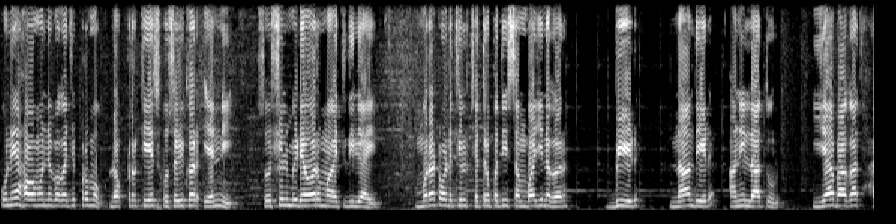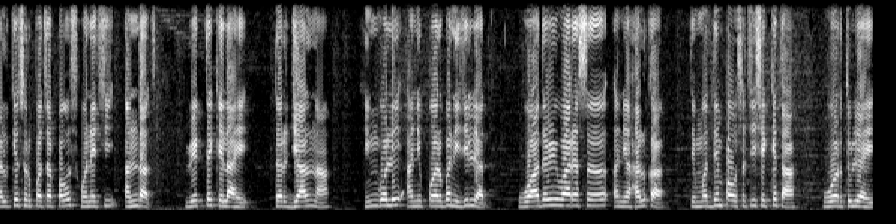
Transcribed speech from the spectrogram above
पुणे हवामान विभागाचे प्रमुख डॉक्टर के एस होसळीकर यांनी सोशल मीडियावर माहिती दिली आहे. मराठवाड्यातील छत्रपती संभाजीनगर बीड नांदेड आणि लातूर या भागात हलके स्वरूपाचा पाऊस होण्याची अंदाज व्यक्त केला आहे. तर जालना हिंगोली आणि परभणी जिल्ह्यात वादळी वाऱ्यासह आणि हलका ते मध्यम पावसाची शक्यता वर्तवली आहे.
